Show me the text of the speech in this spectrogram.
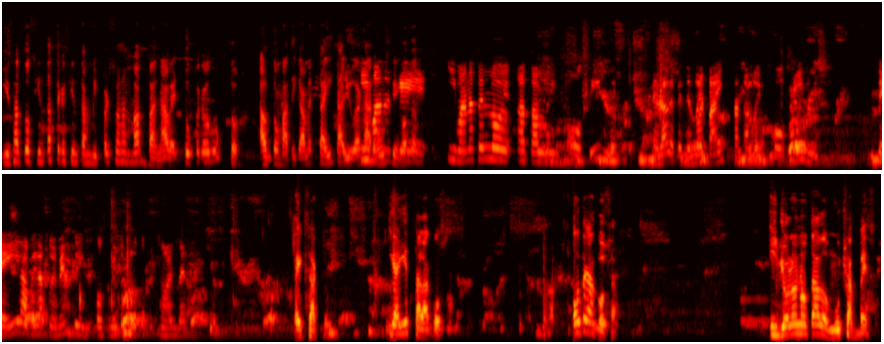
y esas 200, 300 mil personas más van a ver tu producto. Automáticamente ahí te ayudan y a van, a que- y van a hacerlo hasta lo imposible, ¿verdad? Dependiendo del país, hasta lo imposible de ir a ver a tu evento y consumir tu producto personalmente. Exacto. Y ahí está la cosa. Otra cosa. Y yo lo he notado muchas veces.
